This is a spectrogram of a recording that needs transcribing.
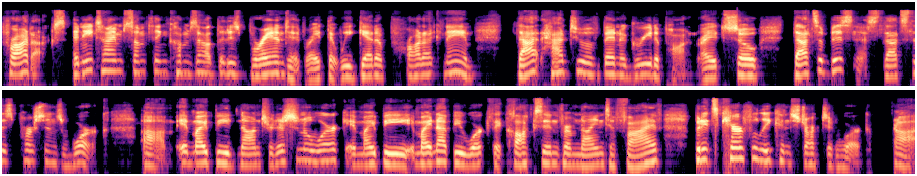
products. Anytime something comes out that is branded, right, that we get a product name, that had to have been agreed upon, right? So that's a business. That's this person's work. Um, it might be non-traditional work. It might be. It might not be work that clocks in from nine to five, but it's carefully constructed work uh,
